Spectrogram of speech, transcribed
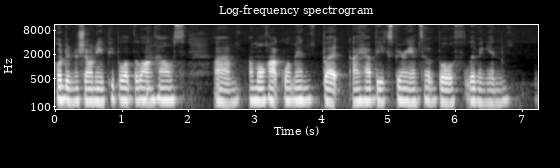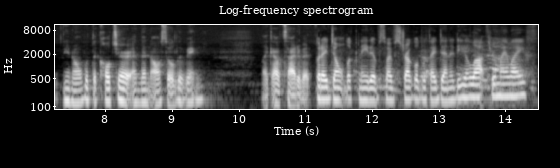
Haudenosaunee, people of the Longhouse. Um, a Mohawk woman, but I have the experience of both living in, you know, with the culture and then also living like outside of it. But I don't look native, so I've struggled with identity a lot through my life.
